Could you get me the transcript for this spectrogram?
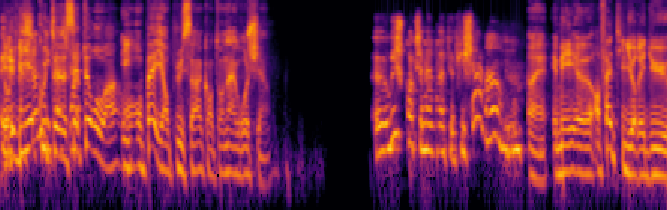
et le billet coûte 7 euros. Hein. On paye en plus hein, quand on a un gros chien. Euh, oui, je crois que c'est même un peu plus cher. Hein. Ouais, mais euh, en fait, il y aurait dû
